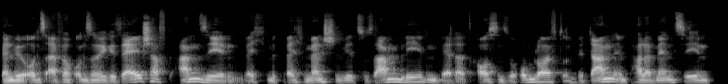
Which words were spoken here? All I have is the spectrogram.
wenn wir uns einfach unsere Gesellschaft ansehen, welch, mit welchen Menschen wir zusammenleben, wer da draußen so rumläuft und wir dann im Parlament sehen,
